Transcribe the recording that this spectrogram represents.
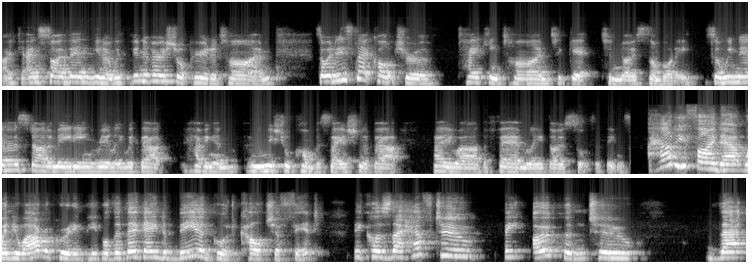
okay. And so then, you know, within a very short period of time, So it is that culture of taking time to get to know somebody. So we never start a meeting really without having an, an initial conversation about how you are, the family, those sorts of things. How do you find out when you are recruiting people that they're going to be a good culture fit? Because they have to be open to that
